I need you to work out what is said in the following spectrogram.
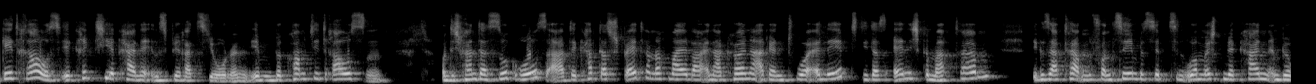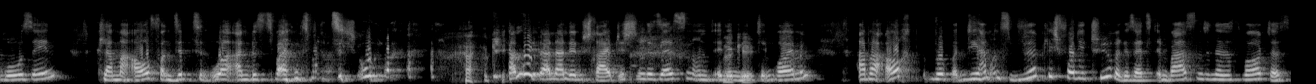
geht raus, ihr kriegt hier keine Inspirationen, ihr bekommt die draußen. Und ich fand das so großartig, habe das später nochmal bei einer Kölner Agentur erlebt, die das ähnlich gemacht haben, die gesagt haben, von 10 bis 17 Uhr möchten wir keinen im Büro sehen. Klammer auf, von 17 Uhr an bis 22 Uhr. Okay. haben wir dann an den Schreibtischen gesessen und in okay. den Meetingräumen. Aber auch, die haben uns wirklich vor die Türe gesetzt, im wahrsten Sinne des Wortes.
